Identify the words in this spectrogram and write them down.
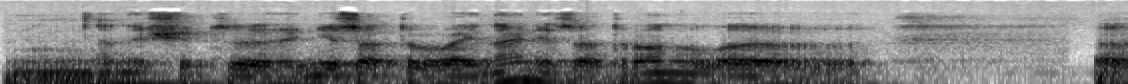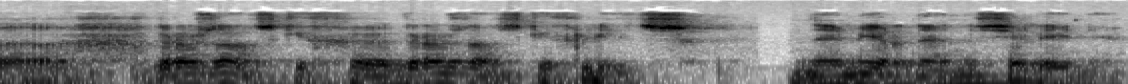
значит, не зато война не затронула э, гражданских, гражданских лиц, мирное население.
